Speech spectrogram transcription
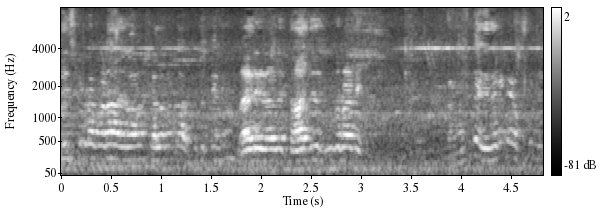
తీసుకుంటా కూడా అది వాళ్ళ సెలవు అద్భుతంగా రండి, రండి, కాల్ చేసుకుంటారండి అంతే ఎదురుగా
